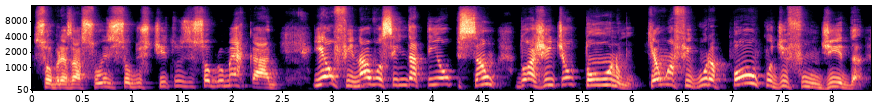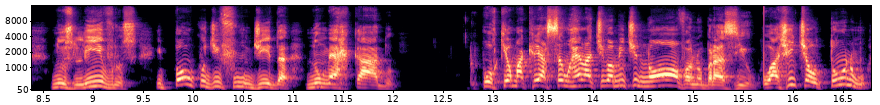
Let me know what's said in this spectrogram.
sobre as ações e sobre os títulos e sobre o mercado. E ao final você ainda tem a opção do agente autônomo, que é uma figura pouco difundida nos livros e pouco difundida no mercado porque é uma criação relativamente nova no Brasil. O agente autônomo,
